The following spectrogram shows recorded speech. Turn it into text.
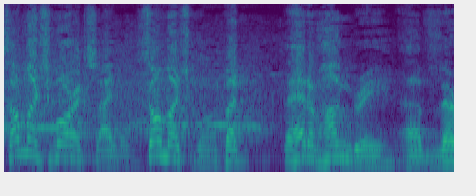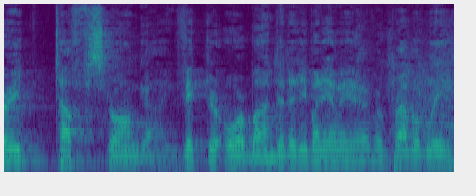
So much more excited, so much more. But the head of Hungary, a very tough, strong guy, Viktor Orban. Did anybody ever hear of him? Probably.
